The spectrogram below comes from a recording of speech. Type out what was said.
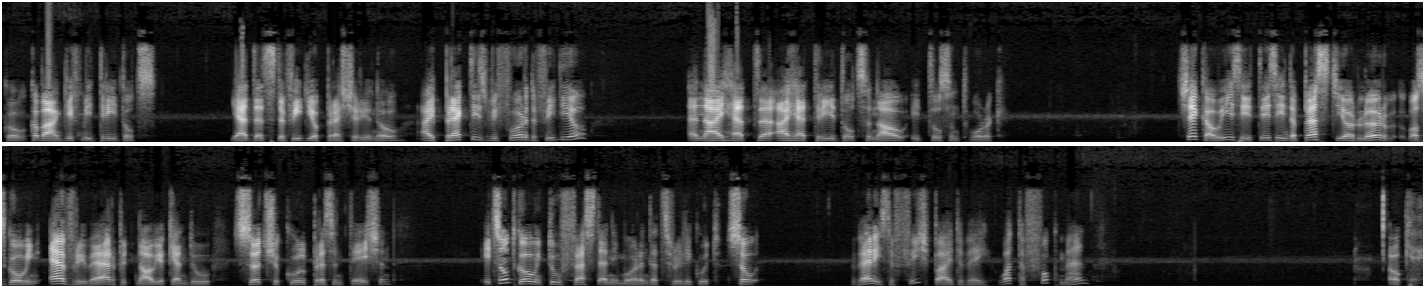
go. Come on, give me three dots. Yeah, that's the video pressure, you know. I practice before the video and I had uh, I had three dots and now it doesn't work. Check how easy it is. In the past your lure was going everywhere, but now you can do such a cool presentation. It's not going too fast anymore and that's really good. So where is the fish by the way? What the fuck man? Okay,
